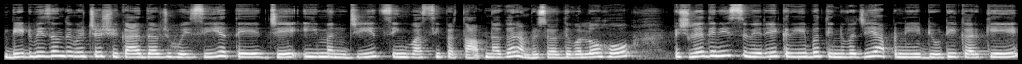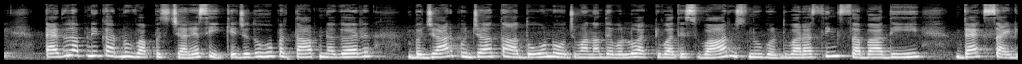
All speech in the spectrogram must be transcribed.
ਬੀ ਡਿਵੀਜ਼ਨ ਦੇ ਵਿੱਚ ਸ਼ਿਕਾਇਤ ਦਰਜ ਹੋਈ ਸੀ ਅਤੇ ਜੇਈ ਮਨਜੀਤ ਸਿੰਘ ਵਾਸੀ ਪ੍ਰਤਾਪ ਨਗਰ ਅੰਮ੍ਰਿਤਸਰ ਦੇ ਵੱਲੋਂ ਉਹ ਪਿਛਲੇ ਦਿਨੀ ਸਵੇਰੇ ਕਰੀਬ 3 ਵਜੇ ਆਪਣੀ ਡਿਊਟੀ ਕਰਕੇ ਪੈਦਲ ਆਪਣੇ ਘਰ ਨੂੰ ਵਾਪਸ ਜਾ ਰਿਹਾ ਸੀ ਕਿ ਜਦੋਂ ਉਹ ਪ੍ਰਤਾਪ ਨਗਰ ਬਾਜ਼ਾਰ ਪੁੱਜਾ ਤਾਂ ਦੋ ਨੌਜਵਾਨਾਂ ਦੇ ਵੱਲੋਂ ਐਕਟਿਵਾ ਤੇ ਸਵਾਰ ਉਸ ਨੂੰ ਗੁਰਦੁਆਰਾ ਸਿੰਘ ਸਭਾ ਦੀ ਬੈਕ ਸਾਈਡ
